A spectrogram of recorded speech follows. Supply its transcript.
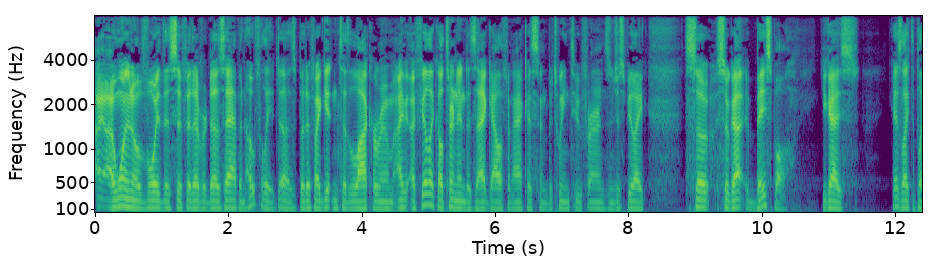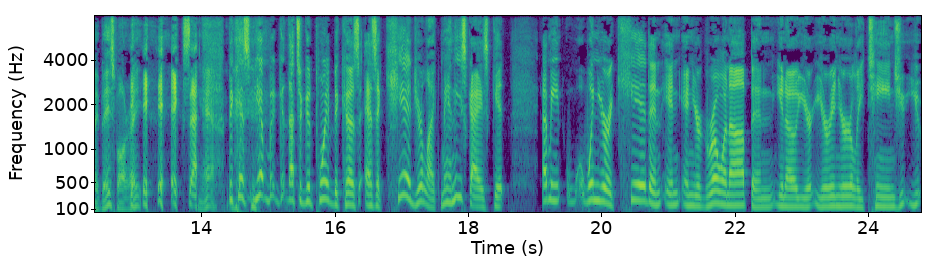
I, I want to avoid this if it ever does happen. Hopefully it does. But if I get into the locker room, I, I feel like I'll turn into Zach Galifianakis in between two ferns and just be like, so so got baseball. You guys, you guys like to play baseball, right? exactly Yeah. because yeah but that's a good point because as a kid you're like man these guys get I mean, when you're a kid and, and, and you're growing up and, you know, you're, you're in your early teens, you, you,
